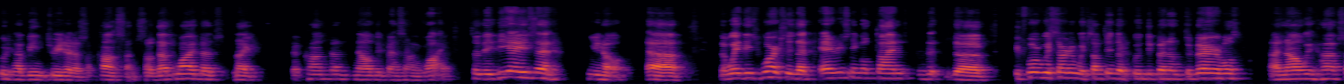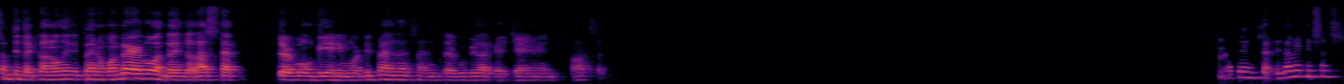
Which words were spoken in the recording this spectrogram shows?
could have been treated as a constant. So that's why that's like the constant now depends on Y. So the idea is that, you know, uh, the way this works is that every single time the, the before we started with something that could depend on two variables, and now we have something that can only depend on one variable, and then the last step, there won't be any more dependence, and there will be like a genuine constant. That, is that making sense?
